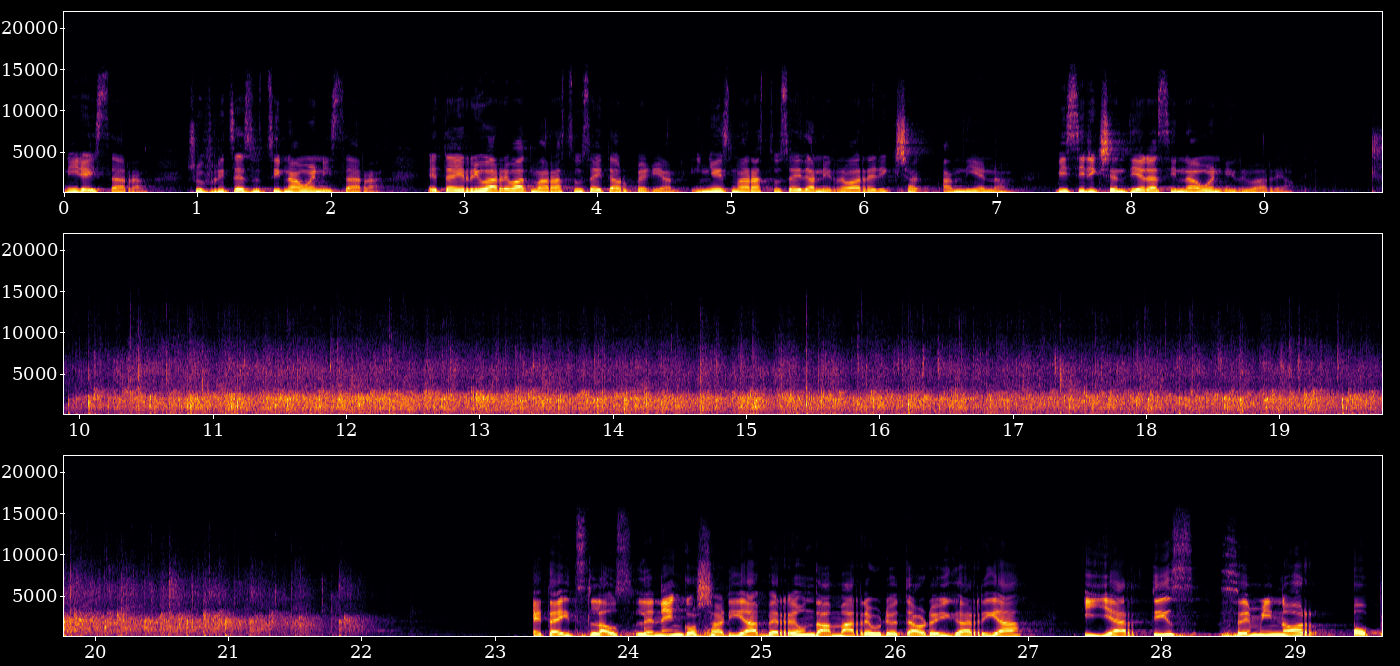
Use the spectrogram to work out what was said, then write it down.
nire izarra, sufritze utzi nauen izarra. Eta irribarre bat marraztu zait aurpegian, inoiz marraztu zaidan irribarrerik handiena, bizirik sentiarazi nauen irribarrea. Eta hitz lauz, lehenengo saria berreunda hamar euro eta oroigarria ilartiz C minor OP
